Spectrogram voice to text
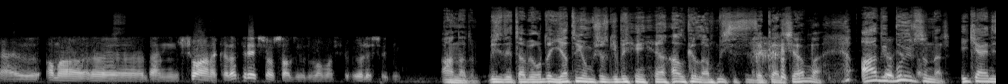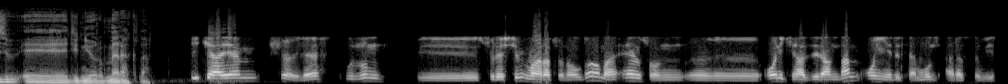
Yani, ama e, ben şu ana kadar direksiyon sallıyordum ama şu- öyle söyleyeyim. Anladım. Biz de tabii orada yatıyormuşuz gibi algılanmışız size karşı ama. Abi buyursunlar. Hikayenizi e, dinliyorum merakla. Hikayem şöyle uzun bir süreçli bir maraton oldu ama en son e, 12 Haziran'dan 17 Temmuz arası bir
